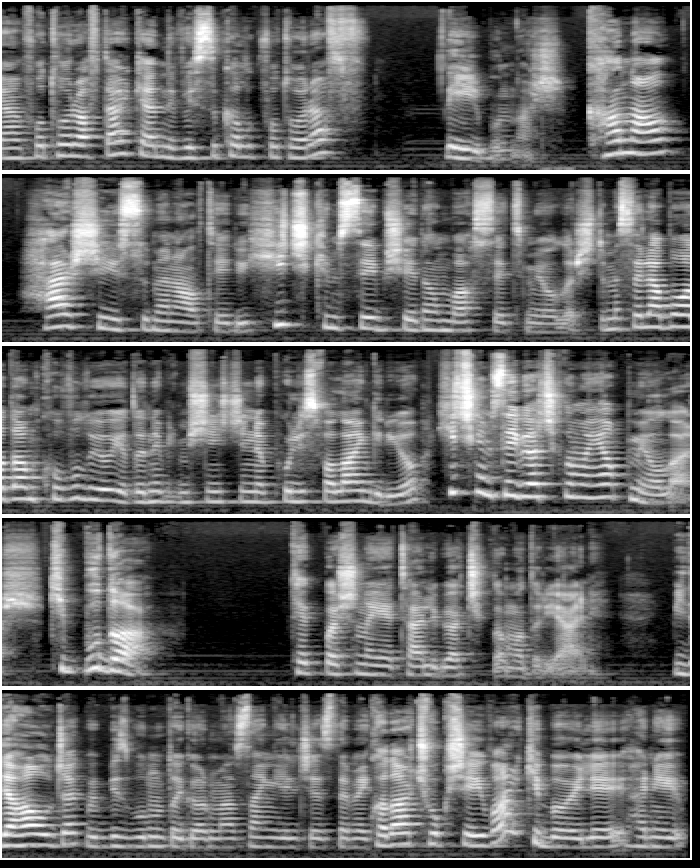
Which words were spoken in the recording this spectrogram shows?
Yani fotoğraf derken de vesikalık fotoğraf değil bunlar. Kanal her şeyi sümen altı ediyor. Hiç kimseye bir şeyden bahsetmiyorlar. İşte mesela bu adam kovuluyor ya da ne bileyim işin içine polis falan giriyor. Hiç kimseye bir açıklama yapmıyorlar. Ki bu da tek başına yeterli bir açıklamadır yani. Bir daha olacak ve biz bunu da görmezden geleceğiz demek. O kadar çok şey var ki böyle hani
